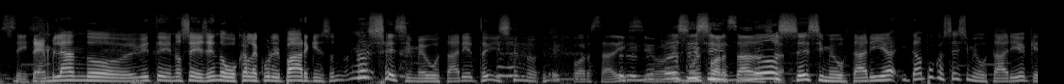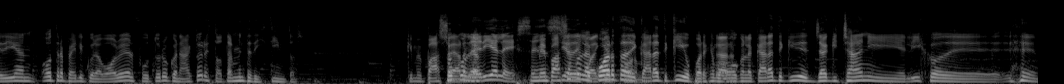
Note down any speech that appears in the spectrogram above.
Sí. temblando, ¿viste? No sé, yendo a buscar la cura del Parkinson. No sé si me gustaría, estoy diciendo. Es forzadísimo. no, no es sé muy si, forzado. no ya. sé si me gustaría, y tampoco sé si me gustaría que digan otra película, Volver al Futuro, con actores totalmente distintos. Que me pasó con la, la esencia me pasó con la cuarta de. Karate Kid, por ejemplo, Claro. o con la Karate Kid de Jackie Chan y el hijo de...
